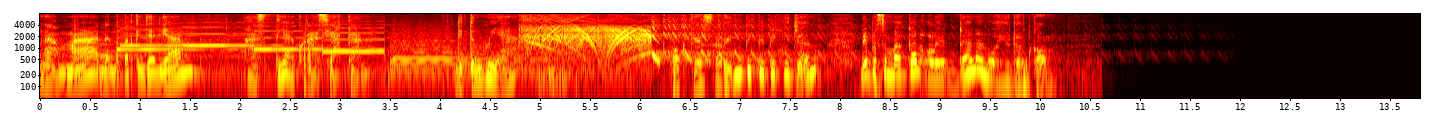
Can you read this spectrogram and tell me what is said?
Nama dan tempat kejadian pasti aku rahasiakan. Ditunggu ya. Podcast Rintik Titik Hujan dipersembahkan oleh dananwahyu.com.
